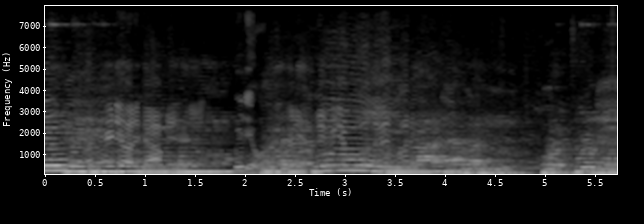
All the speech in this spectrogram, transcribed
வீடியோ. இருக்கா வீடியோ. வீடியோவானவன் பொற்றுடை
